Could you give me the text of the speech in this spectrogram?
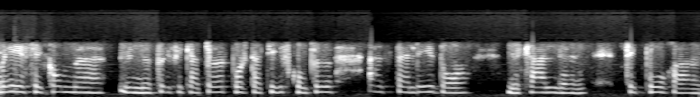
mais c'est comme euh, un purificateur portatif qu'on peut installer dans les salles. C'est pour, euh,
